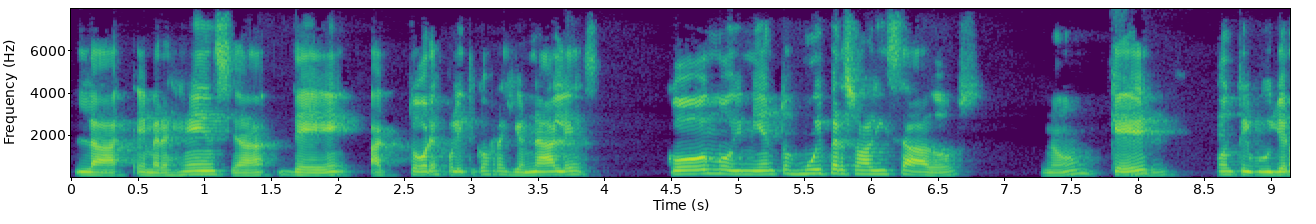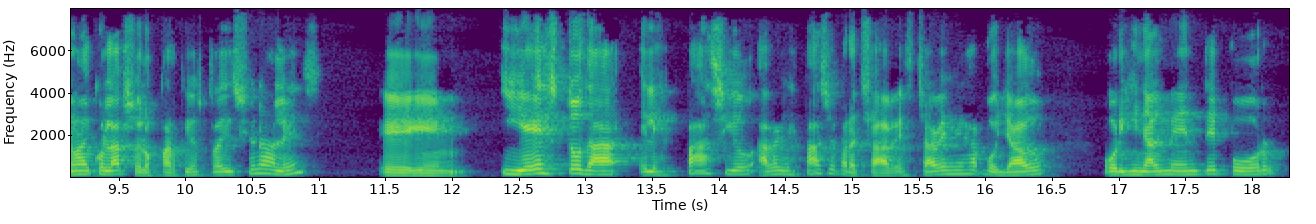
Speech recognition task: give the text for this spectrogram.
la emergencia de actores políticos regionales con movimientos muy personalizados, ¿no? Que contribuyeron al colapso de los partidos tradicionales Eh, y esto da el espacio, abre el espacio para Chávez. Chávez es apoyado originalmente por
